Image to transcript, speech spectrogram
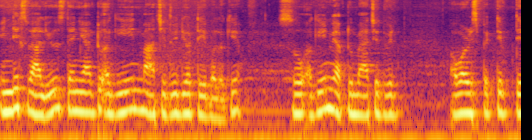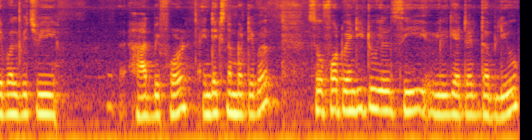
index values then you have to again match it with your table okay? So again we have to match it with our respective table which we had before index number table. So for 22 you'll see we'll get a w.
